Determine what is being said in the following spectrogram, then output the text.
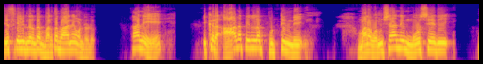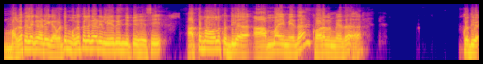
తీసుకెళ్ళిన తర్వాత భర్త బాగానే ఉంటాడు. కానీ ఇక్కడ ఆడపిల్ల పుట్టింది మన వంశాన్ని మోసేది మగపిల్లగాడే కాబట్టి మగపిల్లగాడి లేదని చెప్పేసి అత్తమామలు కొద్దిగా ఆ అమ్మాయి మీద కోడల మీద కొద్దిగా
